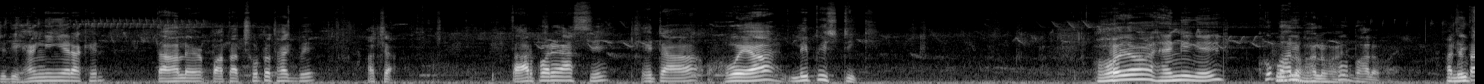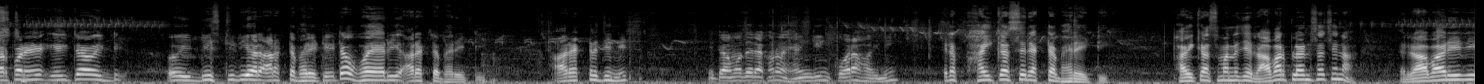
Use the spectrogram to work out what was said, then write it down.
যদি হ্যাঙ্গিংয়ে রাখেন তাহলে পাতা ছোট থাকবে। আচ্ছা তারপরে আসছে এটা হোয়া লিপস্টিক। হয়া হ্যাঙ্গিংয়ে খুব ভালো ভালো হয়। খুব ভালো হয়। আচ্ছা তারপরে এইটা ওই ওই ডিস্টিরিয়ার আর একটা ভ্যারাইটি এটাও হোয়ারি আর একটা ভ্যারাইটি আর একটা জিনিস এটা আমাদের এখনও হ্যাঙ্গিং করা হয়নি এটা ফাইকাসের একটা ভ্যারাইটি ফাইকাস মানে যে রাবার প্ল্যান্টস আছে না রাবারেরই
